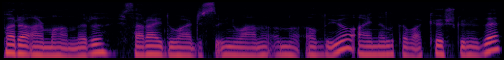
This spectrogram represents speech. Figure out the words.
para armağanları saray duvarcısı ünvanını alıyor. Aynalı Kavak Köşkü'nü de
